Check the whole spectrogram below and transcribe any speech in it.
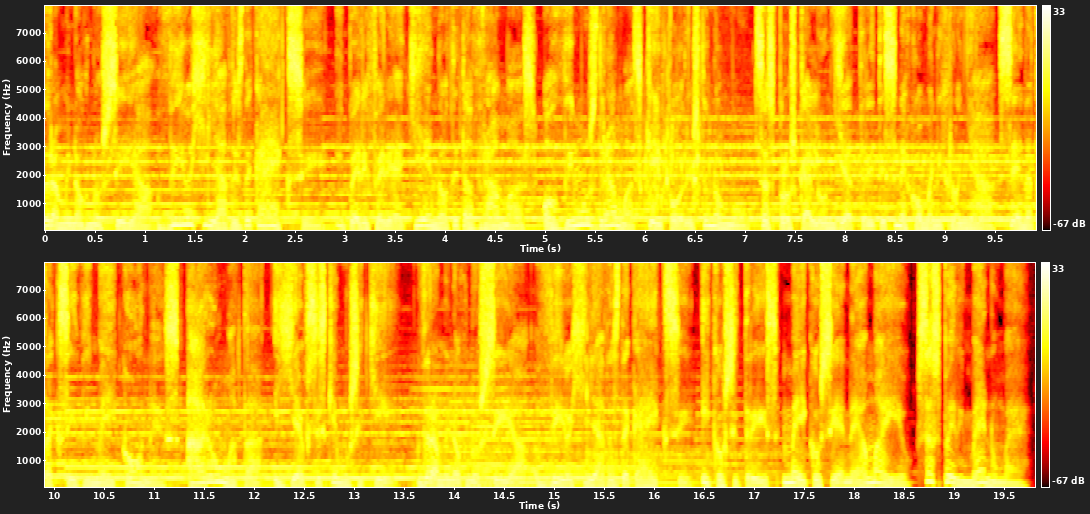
Δραμινογνωσία 2016. Η Περιφερειακή Ενότητα Δράμας, ο Δήμος Δράμας και οι φορείς του νομού σας προσκαλούν για τρίτη συνεχόμενη χρονιά σε ένα ταξίδι με εικόνες, αρώματα, γεύσεις και μουσική. Δραμινογνωσία 2016. 23 με 29 Μαΐου. Σας περιμένουμε.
